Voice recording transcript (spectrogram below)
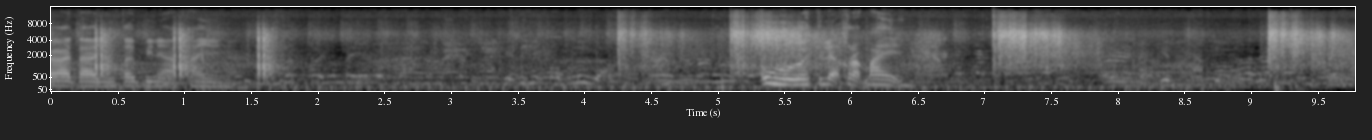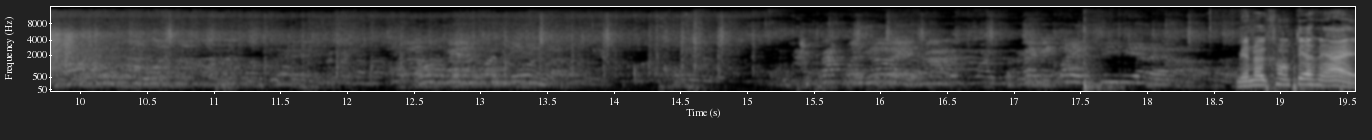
ណ្ណាធ្លាក់ទៅតែខ្ញុំទៅពីអ្នកថៃនេះអូធ្លាក់ក្របែកមាននៅក្នុងផ្ទះនេះឯង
